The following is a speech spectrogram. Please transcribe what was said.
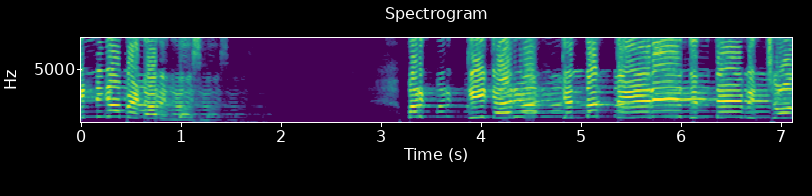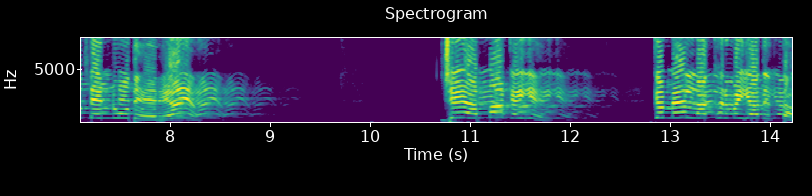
ਇੰਨੀਆਂ ਭੇਟਾਂ ਦਿੰਦਾ ਸੀ। ਪਰ ਕੀ ਕਹਿ ਰਿਹਾ? ਕਹਿੰਦਾ, ਤੇਰੇ ਦਿੱਤੇ ਵਿੱਚੋਂ ਤੈਨੂੰ ਦੇ ਰਿਹਾ ਆ। ਜੇ ਆਪਾਂ ਕਹੀਏ ਕਿ ਮੈਂ ਲੱਖ ਰੁਪਈਆ ਦਿੱਤਾ,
